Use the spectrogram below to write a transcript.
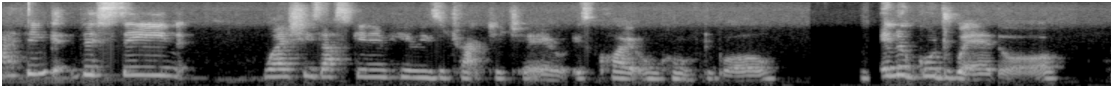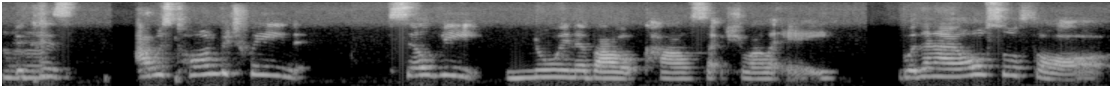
I think this scene where she's asking him who he's attracted to is quite uncomfortable. In a good way though, because I was torn between Sylvie knowing about Carl's sexuality, but then I also thought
